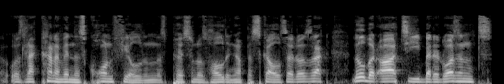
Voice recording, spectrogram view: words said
it was like kind of in this cornfield and this person was holding up a skull. So it was like a little bit arty, but it wasn't,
